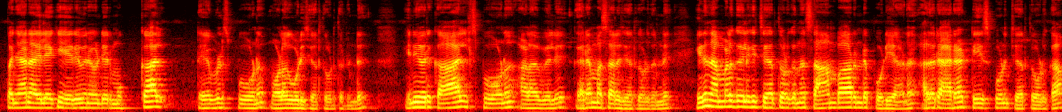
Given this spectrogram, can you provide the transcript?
ഇപ്പോൾ ഞാൻ അതിലേക്ക് എരിവിന് വേണ്ടി ഒരു മുക്കാൽ ടേബിൾ സ്പൂണ് മുളക് പൊടി ചേർത്ത് കൊടുത്തിട്ടുണ്ട്. ഇനി ഒരു കാൽ സ്പൂണ് അളവിൽ ഗരം മസാല ചേർത്ത് കൊടുത്തിട്ടുണ്ട്. ഇനി നമ്മൾക്ക് ഇതിലേക്ക് ചേർത്ത് കൊടുക്കുന്ന സാമ്പാറിന്റെ പൊടിയാണ്. അതൊരു അര ടീസ്പൂൺ ചേർത്ത് കൊടുക്കാം.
